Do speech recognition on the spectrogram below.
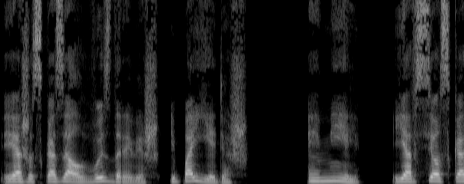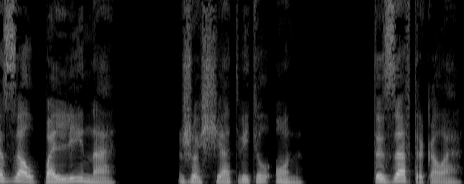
Я же сказал, выздоровеешь и поедешь». «Эмиль, я все сказал, Полина!» — жестче ответил он. «Ты завтракала?»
